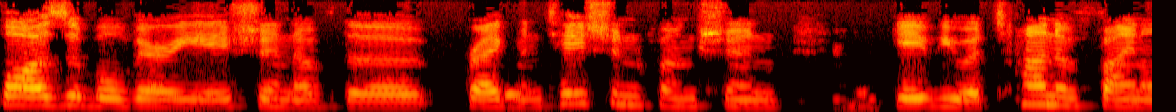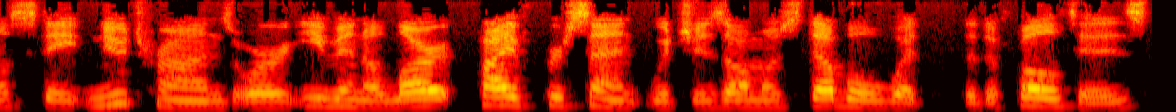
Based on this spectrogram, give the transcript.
plausible variation of the fragmentation function gave you a ton of final state neutrons or even a large 5%, which is almost double what the default is,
